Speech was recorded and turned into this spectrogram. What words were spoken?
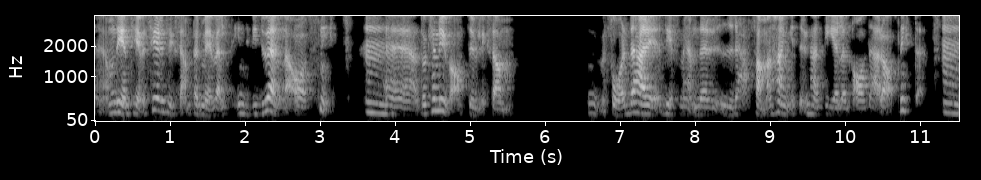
Eh, om det är en tv-serie till exempel med väldigt individuella avsnitt, Mm. eh, då kan det ju vara att du liksom får, det här är det som händer i det här sammanhanget, i den här delen av det här avsnittet. Mm.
